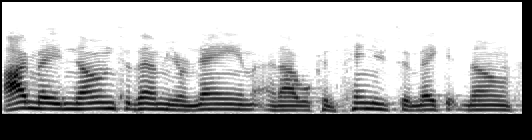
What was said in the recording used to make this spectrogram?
I made known to them your name, and I will continue to make it known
